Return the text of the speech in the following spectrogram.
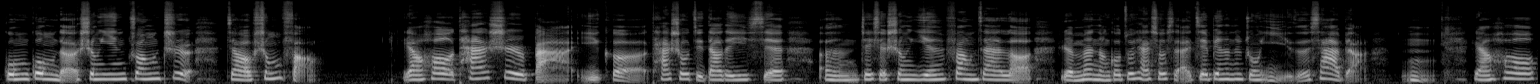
公共的声音装置，叫声坊。然后他是把一个他收集到的一些，嗯，这些声音放在了人们能够坐下休息来街边的那种椅子下边。嗯，然后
